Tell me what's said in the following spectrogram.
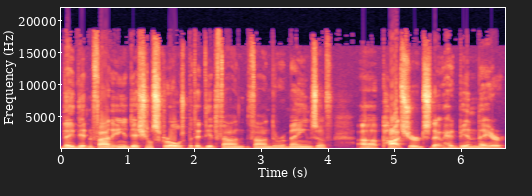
They didn't find any additional scrolls, but they did find find the remains of uh, potsherds that had been there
